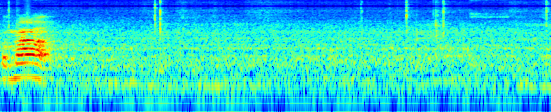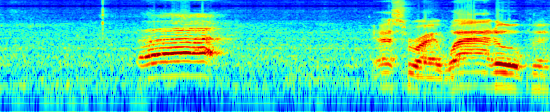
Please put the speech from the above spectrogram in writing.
Come on. Uh, That's right, wide open.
